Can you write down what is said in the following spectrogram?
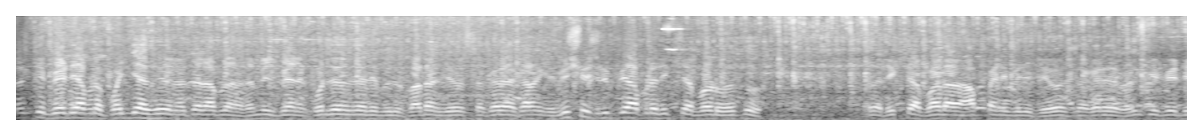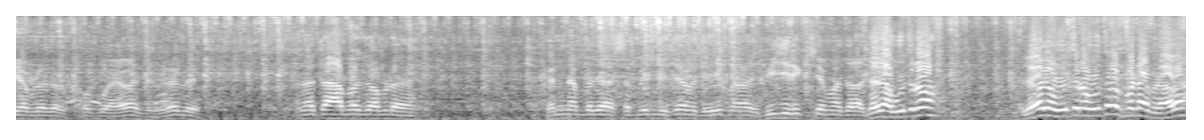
સરખી પેઢી આપણે પહોંચ્યા છે અને અત્યારે આપણે રમેશભાઈને ગોરધનભાઈને બધું ભાડાની વ્યવસ્થા કરે કારણ કે વીસ વીસ રૂપિયા આપણે રિક્ષા ભાડું હતું. હવે રિક્ષા ભાડા આપવાની બધી વ્યવસ્થા કરે હલકી પેઢી આપણે તો ખોખો આવ્યા છે બરાબર? અને તો આ બાજુ આપણે ઘરના બધા સંબંધી છે બધા એ પણ બીજી રિક્ષામાં ચાલો દાદા ઉતરો. લો ઉતરો ઉતરો ફટાફટ હવે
